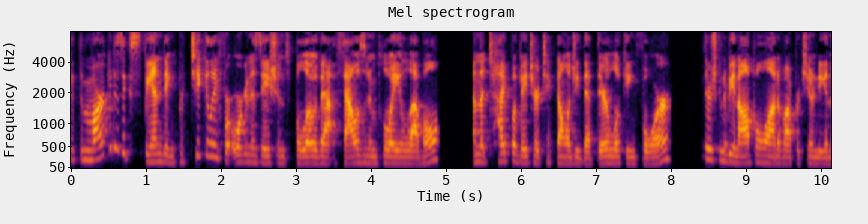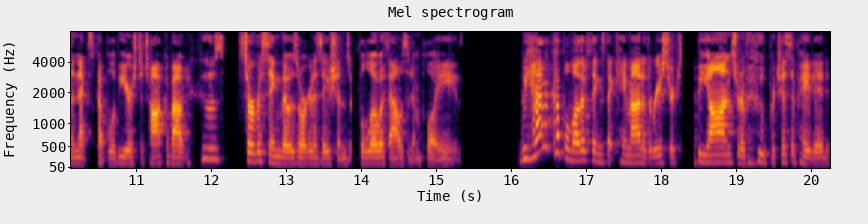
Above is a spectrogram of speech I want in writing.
that the market is expanding, particularly for organizations below that 1,000 employee level and the type of HR technology that they're looking for. There's going to be an awful lot of opportunity in the next couple of years to talk about who's servicing those organizations below 1,000 employees. We had a couple of other things that came out of the research beyond sort of who participated,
